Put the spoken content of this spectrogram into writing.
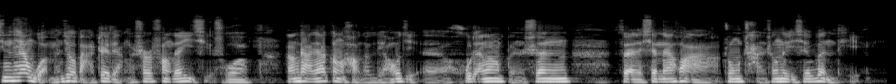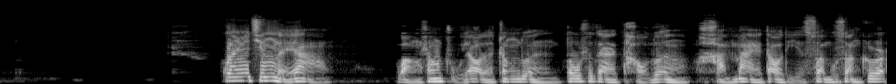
今天我们就把这两个事儿放在一起说，让大家更好的了解互联网本身在现代化中产生的一些问题。关于惊雷啊，网上主要的争论都是在讨论喊麦到底算不算歌，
